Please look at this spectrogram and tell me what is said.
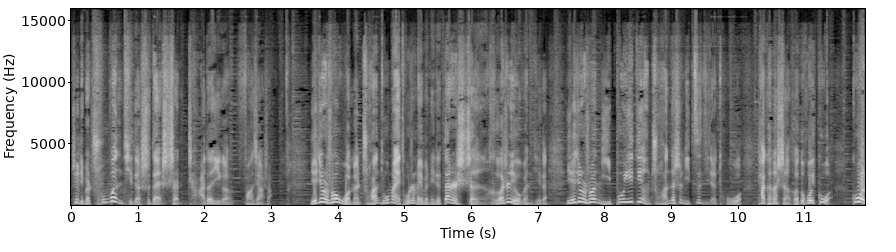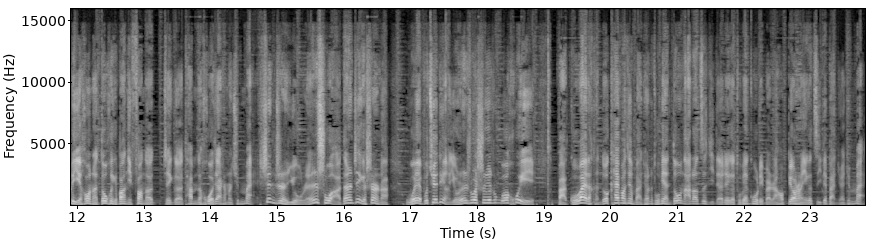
这里边出问题的是在审查的一个方向上，也就是说，我们传图卖图是没问题的，但是审核是有问题的。也就是说，你不一定传的是你自己的图，他可能审核都会过。过了以后呢，都会帮你放到这个他们的货架上面去卖，甚至有人说啊，但是这个事儿呢，我也不确定。有人说，视觉中国会把国外的很多开放性版权的图片都拿到自己的这个图片库里边，然后标上一个自己的版权去卖。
